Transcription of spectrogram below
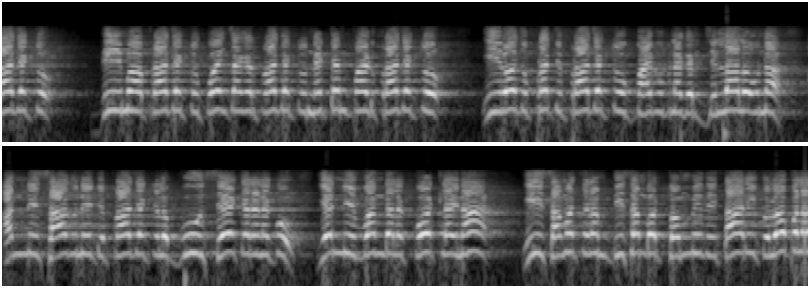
project Bhima project Koilsagar project Nettempadu project. ఈరోజు ప్రతి ప్రాజెక్టు మహబూబ్ నగర్ జిల్లాలో ఉన్న అన్ని సాగునీటి ప్రాజెక్టుల భూ సేకరణకు ఎన్ని వందల కోట్లైనా ఈ సంవత్సరం డిసెంబర్ తొమ్మిది తారీఖు లోపల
